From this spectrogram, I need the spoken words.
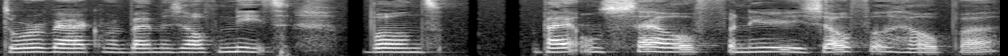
doorwerken, maar bij mezelf niet. Want bij onszelf, wanneer je jezelf wil helpen,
